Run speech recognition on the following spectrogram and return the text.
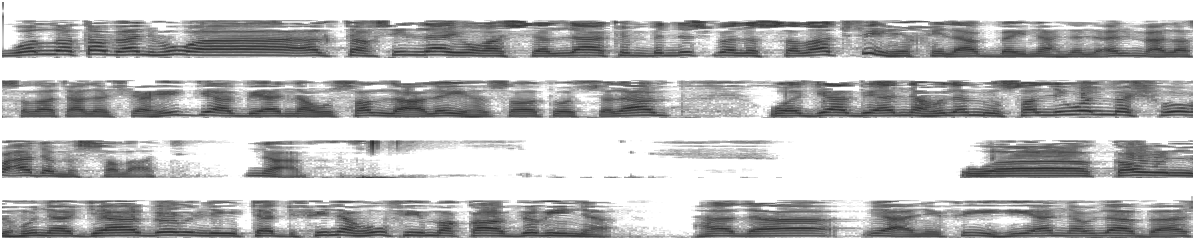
والله طبعا هو التغسيل لا يغسل لكن بالنسبة للصلاة فيه خلاف بين أهل العلم على الصلاة على الشهيد. جاء بأنه صلى عليه الصلاة والسلام وجاء بأنه لم يصلي والمشهور عدم الصلاة. نعم. وقول هنا جابر لتدفنه في مقابرنا هذا يعني فيه أنه لا بأس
